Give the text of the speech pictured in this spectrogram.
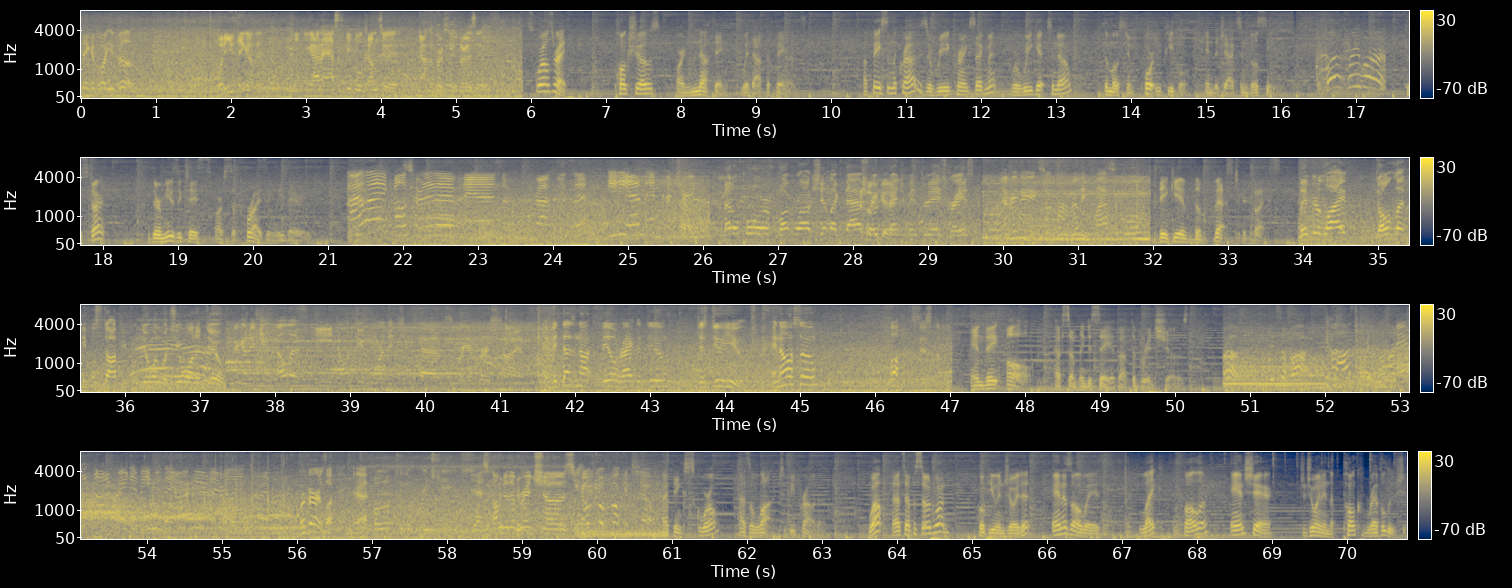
think of what you built? What do you think of it? You, you gotta ask the people who come to it, not the person who throws it. Squirrel's right. Punk shows are nothing without the fans. A Face in the Crowd is a recurring segment where we get to know the most important people in the Jacksonville scene. To start, their music tastes are surprisingly varied. I like alternative country. butt rock, shit like that. Breaking Okay. Benjamin, Three Days Grace. Everything except for really classical. They give the best advice. Live your life. Don't let people stop you from doing what you want to do. You're gonna do LSD, don't do more than two tabs for your first time. If it does not feel right to do, just do you. And also, fuck the system. And they all have something to say about the bridge shows. They're just not afraid We're very lucky, yeah. Come to the bridge shows. Yes, come to the bridge shows. Come to a fucking show. I think Squirrel has a lot to be proud of. Well, that's episode one. Hope you enjoyed it. And as always, like, follow, and share to join in the punk revolution.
